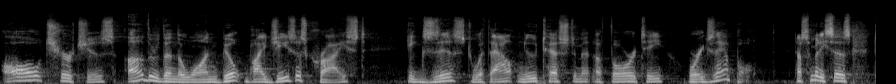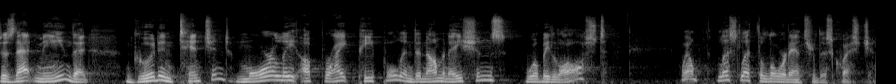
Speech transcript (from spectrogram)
All churches, other than the one built by Jesus Christ, exist without New Testament authority or example. Now, somebody says, does that mean that good intentioned, morally upright people in denominations will be lost? Well, let's let the Lord answer this question.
